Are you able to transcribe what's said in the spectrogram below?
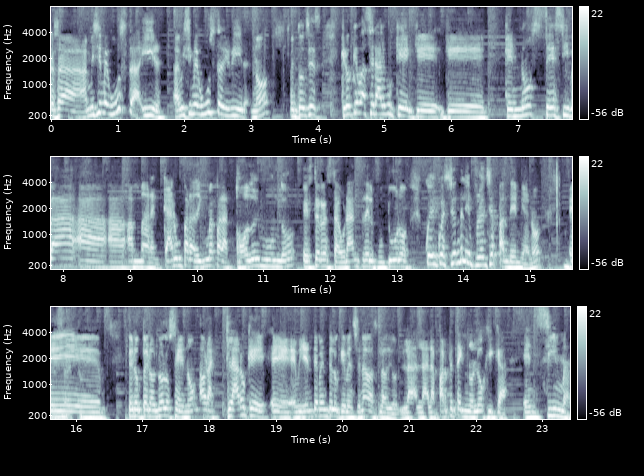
o sea, a mí sí me gusta ir, a mí sí me gusta vivir, ¿no? Entonces, creo que va a ser algo que, que, que, que no sé si va a, a, a, marcar un paradigma para todo el mundo, este restaurante del futuro, en cuestión de la influencia pandemia, ¿no? Eh, pero, pero no lo sé, ¿no? Ahora, claro que eh, evidentemente lo que mencionabas, Claudio, la, la, la parte tecnológica encima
